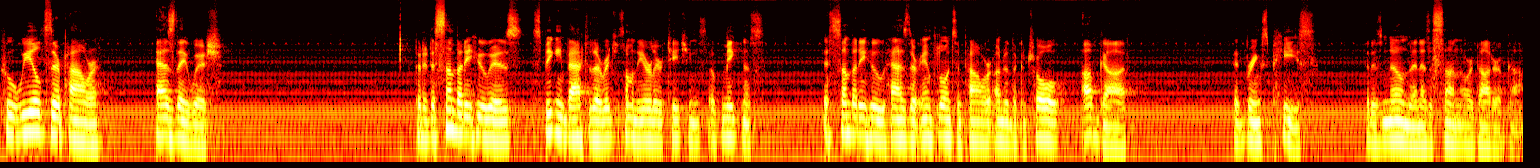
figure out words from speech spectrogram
who wields their power as they wish. But it is somebody who is, speaking back to the original, some of the earlier teachings of meekness, it's somebody who has their influence and power under the control of God that brings peace that is known then as a son or a daughter of God.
